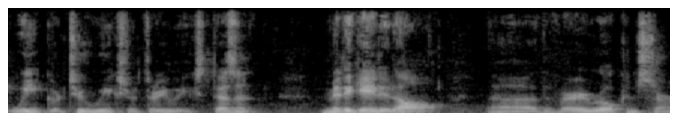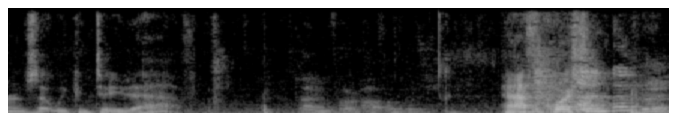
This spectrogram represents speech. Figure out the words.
week or two weeks or three weeks doesn't mitigate at all uh, the very real concerns that we continue to have. Time for half a question? Half a question?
